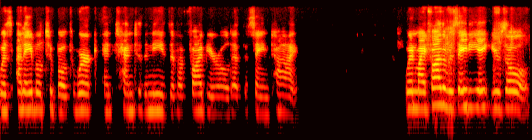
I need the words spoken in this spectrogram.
was unable to both work and tend to the needs of a five year old at the same time. When my father was 88 years old,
